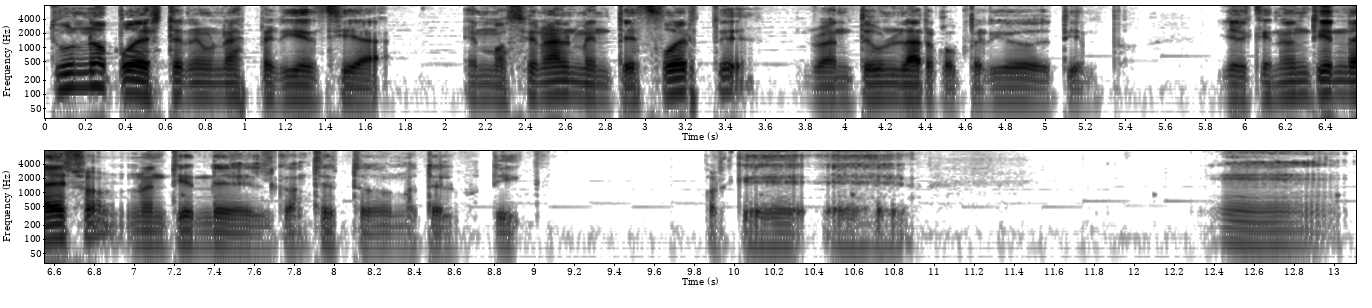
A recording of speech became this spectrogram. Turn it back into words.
tú no puedes tener una experiencia emocionalmente fuerte durante un largo periodo de tiempo. Y el que no entienda eso no entiende el concepto de un hotel boutique. Porque eh, mm,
